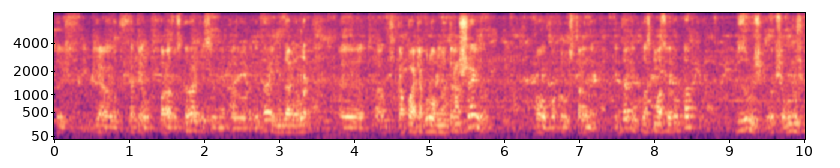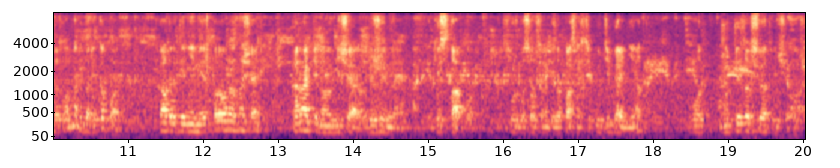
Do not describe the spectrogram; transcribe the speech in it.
То есть я вот хотел фразу сказать, если вы мне позволите, да, ему дали э, копать огромную траншею круг вокруг страны и дали пластмассовую лопатку без ручки, вообще лунушку отломали, дали копать. Кадры ты не имеешь права назначать. Карательного меча в режиме гестапо службы собственной безопасности у тебя нет. Вот, но ты за все отвечаешь.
